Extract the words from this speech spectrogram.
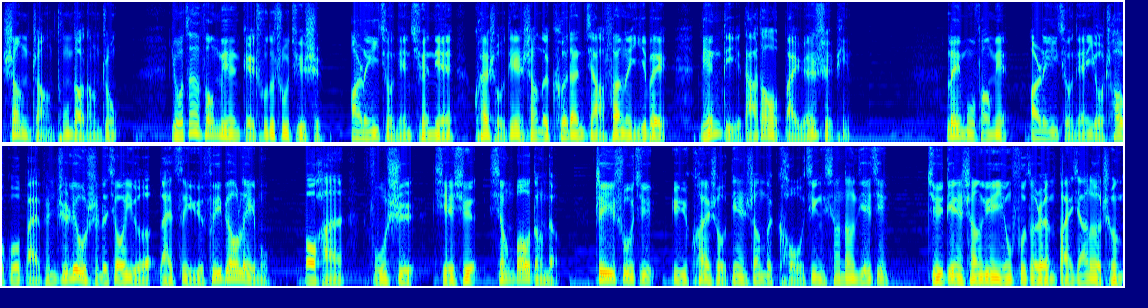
上涨通道当中。有赞方面给出的数据是，二零一九年全年快手电商的客单价翻了一倍，年底达到百元水平。类目方面，二零一九年有超过百分之六十的交易额来自于非标类目，包含服饰、鞋靴、箱包等等。这一数据与快手电商的口径相当接近。据电商运营负责人白家乐称。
